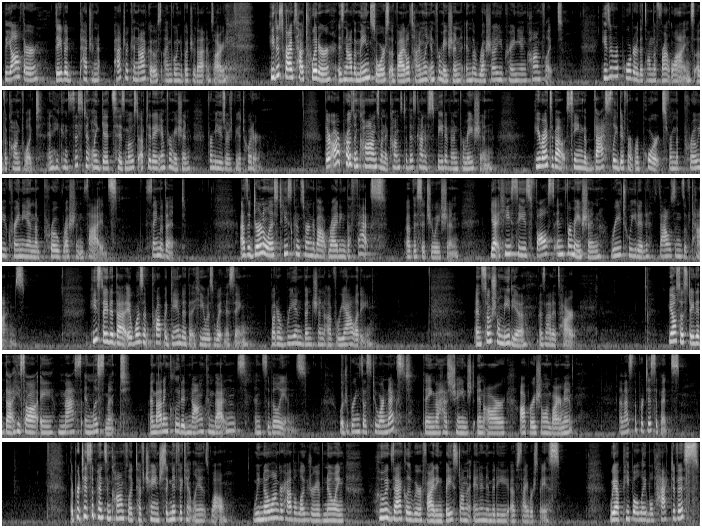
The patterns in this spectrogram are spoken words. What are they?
The author, David Patrikonakos, I'm going to butcher that, I'm sorry, he describes how Twitter is now the main source of vital, timely information in the Russia-Ukrainian conflict. He's a reporter that's on the front lines of the conflict, and he consistently gets his most up-to-date information from users via Twitter. There are pros and cons when it comes to this kind of speed of information, he writes about seeing the vastly different reports from the pro-Ukrainian and the pro-Russian sides. Same event. As a journalist, he's concerned about writing the facts of the situation, yet he sees false information retweeted thousands of times. He stated that it wasn't propaganda that he was witnessing, but a reinvention of reality. And social media is at its heart. He also stated that he saw a mass enlistment, and that included non-combatants and civilians, which brings us to our next thing that has changed in our operational environment, and that's the participants. The participants in conflict have changed significantly as well. We no longer have the luxury of knowing who exactly we're fighting based on the anonymity of cyberspace. We have people labeled hacktivists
